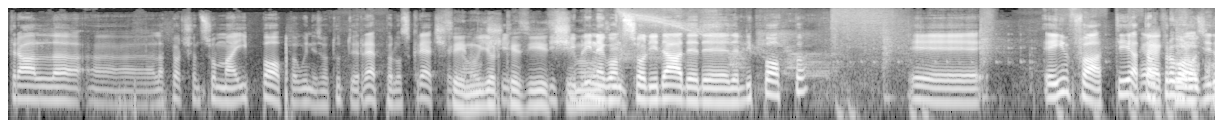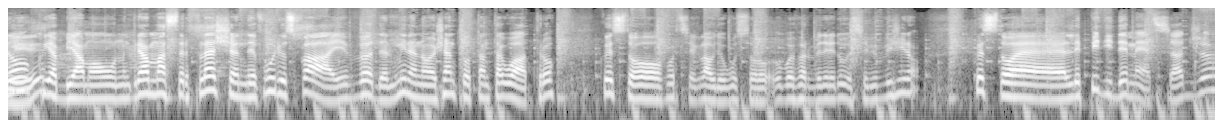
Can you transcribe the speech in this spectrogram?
tra eh, l'approccio insomma hip hop, quindi soprattutto il rap, lo scratch, Sì, newyorkesissimo, discipline consolidate de- dell'hip hop. E, e infatti a tal Eccolo proposito qui. qui. abbiamo un Grandmaster Flash and the Furious 5 del 1984 questo forse Claudio questo lo, lo puoi far vedere tu che sei più vicino questo è l'EP di The Message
